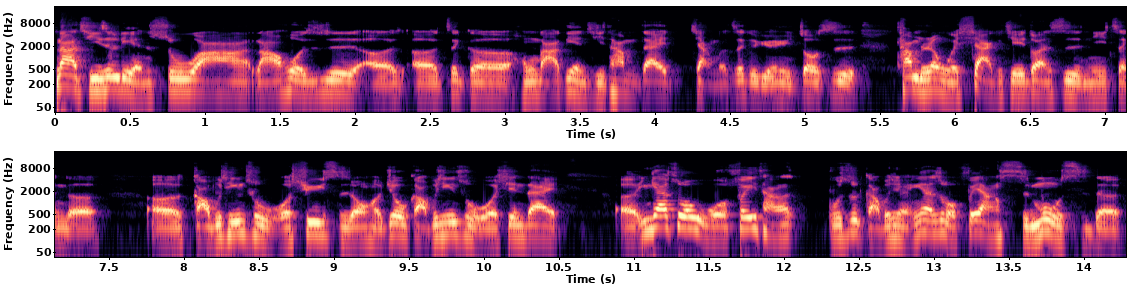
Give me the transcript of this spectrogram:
那其实脸书啊，然后或者是呃呃这个宏达电机他们在讲的这个元宇宙，是他们认为下一个阶段是你整个呃搞不清楚我虚实融合，就搞不清楚我现在呃应该说我非常不是搞不清楚，应该是我非常 smooth 的。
